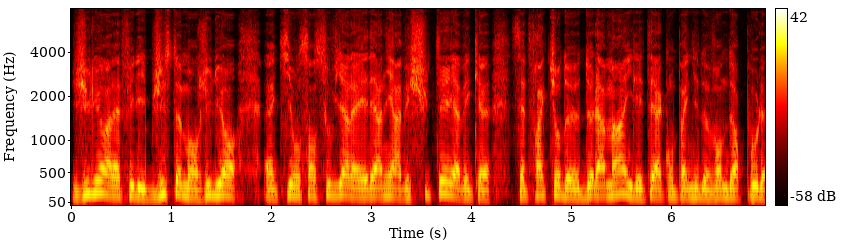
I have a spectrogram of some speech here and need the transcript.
Julien à la Philippe. Justement, Julien, euh, qui on s'en souvient l'année dernière, avait chuté avec euh, cette fracture de, la main. Il était accompagné de Van Der Poel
